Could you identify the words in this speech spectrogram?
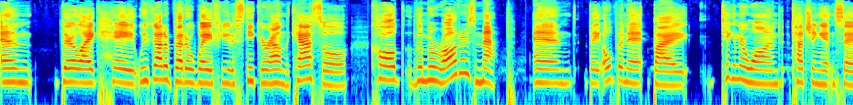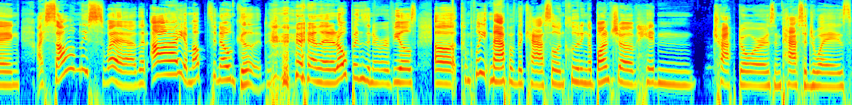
and they're like, hey, we've got a better way for you to sneak around the castle called the Marauder's Map. And they open it by taking their wand, touching it, and saying, I solemnly swear that I am up to no good. and then it opens and it reveals a complete map of the castle, including a bunch of hidden trapdoors and passageways,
